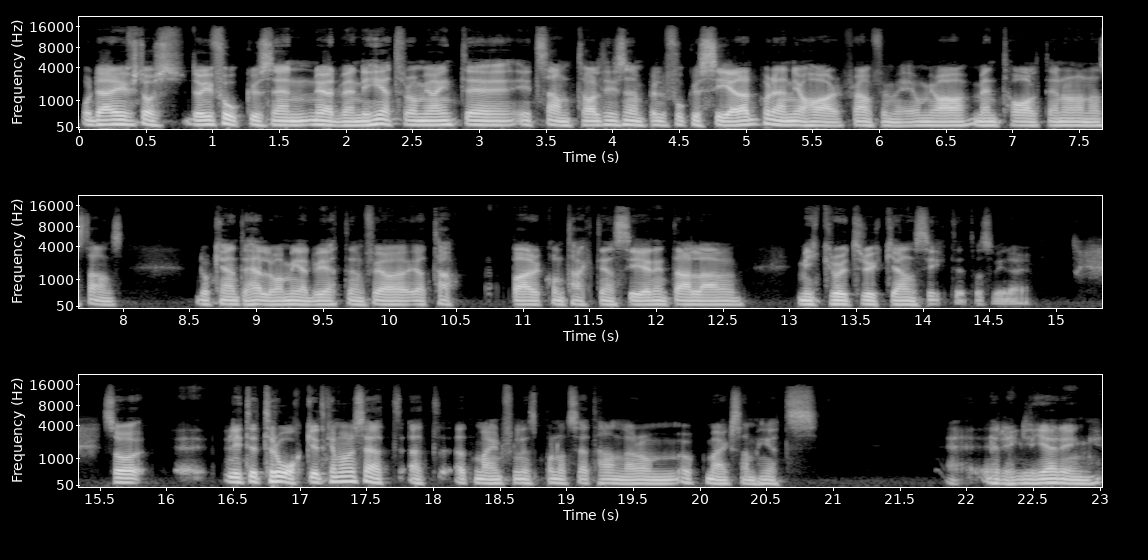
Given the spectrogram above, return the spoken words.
Och där är förstås, då är fokus en nödvändighet, för om jag inte i ett samtal till exempel fokuserad på den jag har framför mig, om jag mentalt är någon annanstans, då kan jag inte heller vara medveten, för jag, jag tappar kontakten, jag ser inte alla mikrouttryck i ansiktet och så vidare. Så eh, lite tråkigt kan man väl säga att, att, att mindfulness på något sätt handlar om uppmärksamhetsreglering.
